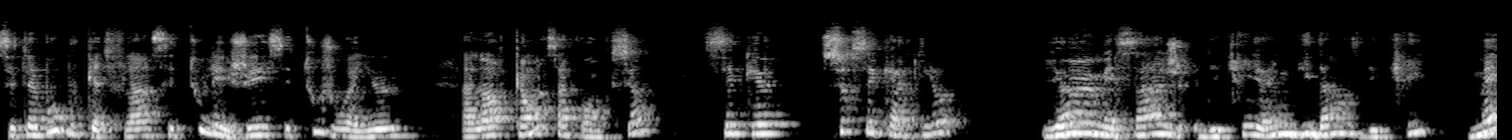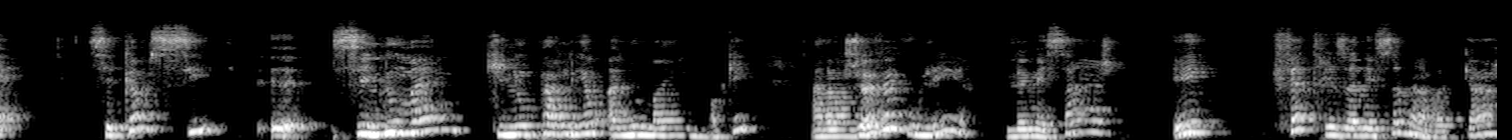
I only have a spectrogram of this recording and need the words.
C'est un beau bouquet de fleurs. C'est tout léger, c'est tout joyeux. Alors, comment ça fonctionne? C'est que sur ces cartes-là, il y a un message décrit, il y a une guidance décrit, mais c'est comme si euh, c'est nous-mêmes qui nous parlions à nous-mêmes, OK? Alors, je vais vous lire le message et Faites résonner ça dans votre cœur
